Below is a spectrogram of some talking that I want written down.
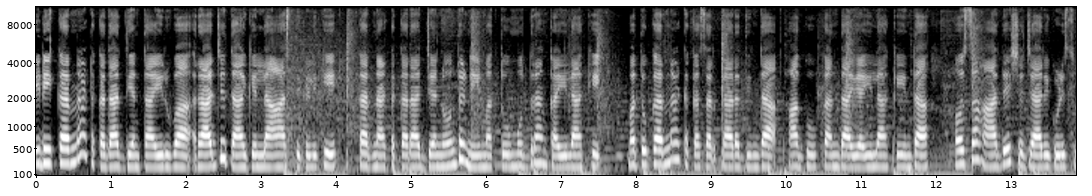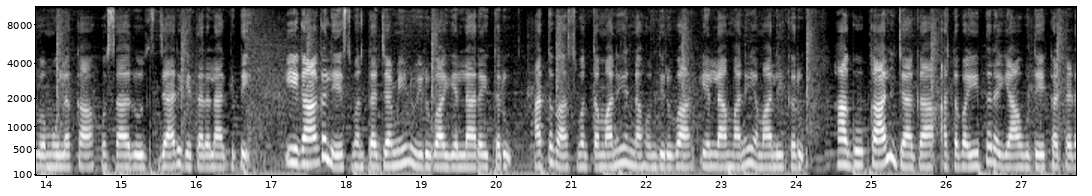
ಇಡೀ ಕರ್ನಾಟಕದಾದ್ಯಂತ ಇರುವ ರಾಜ್ಯದ ಎಲ್ಲ ಆಸ್ತಿಗಳಿಗೆ ಕರ್ನಾಟಕ ರಾಜ್ಯ ನೋಂದಣಿ ಮತ್ತು ಮುದ್ರಾಂಕ ಇಲಾಖೆ ಮತ್ತು ಕರ್ನಾಟಕ ಸರ್ಕಾರದಿಂದ ಹಾಗೂ ಕಂದಾಯ ಇಲಾಖೆಯಿಂದ ಹೊಸ ಆದೇಶ ಜಾರಿಗೊಳಿಸುವ ಮೂಲಕ ಹೊಸ ರೂಲ್ಸ್ ಜಾರಿಗೆ ತರಲಾಗಿದೆ. ಈಗಾಗಲೇ ಸ್ವಂತ ಜಮೀನು ಇರುವ ಎಲ್ಲ ರೈತರು ಅಥವಾ ಸ್ವಂತ ಮನೆಯನ್ನ ಹೊಂದಿರುವ ಎಲ್ಲ ಮನೆಯ ಮಾಲೀಕರು ಹಾಗೂ ಖಾಲಿ ಜಾಗ ಅಥವಾ ಇತರ ಯಾವುದೇ ಕಟ್ಟಡ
